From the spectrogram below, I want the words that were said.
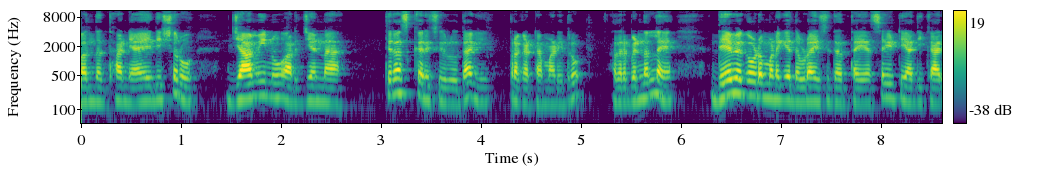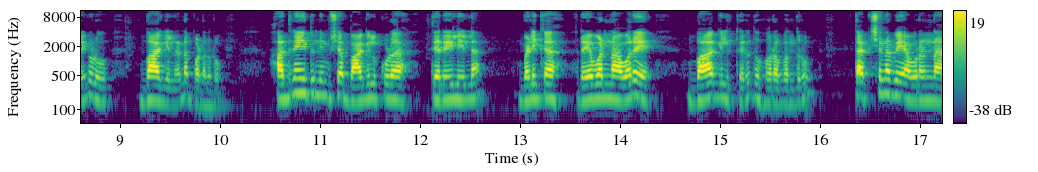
ಬಂದಂಥ ನ್ಯಾಯಾಧೀಶರು ಜಾಮೀನು ಅರ್ಜಿಯನ್ನು ತಿರಸ್ಕರಿಸಿರುವುದಾಗಿ ಪ್ರಕಟ ಮಾಡಿದರು. ಅದರ ಬೆನ್ನಲ್ಲೇ ದೇವೇಗೌಡ ಮನೆಗೆ ದೌಡಾಯಿಸಿದಂಥ ಎಸ್ ಐ ಟಿ ಅಧಿಕಾರಿಗಳು ಬಾಗಿಲನ್ನು ಪಡೆದರು. ಹದಿನೈದು ನಿಮಿಷ ಬಾಗಿಲು ಕೂಡ ತೆರೆಯಲಿಲ್ಲ. ಬಳಿಕ ರೇವಣ್ಣ ಅವರೇ ಬಾಗಿಲು ತೆರೆದು ಹೊರಬಂದರು. ತಕ್ಷಣವೇ ಅವರನ್ನು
